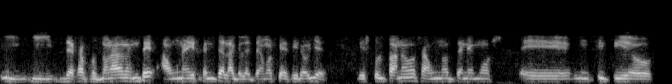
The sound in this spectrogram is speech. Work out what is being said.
y, desafortunadamente aún hay gente a la que le tenemos que decir, oye, discúlpanos, aún no tenemos eh, un sitio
